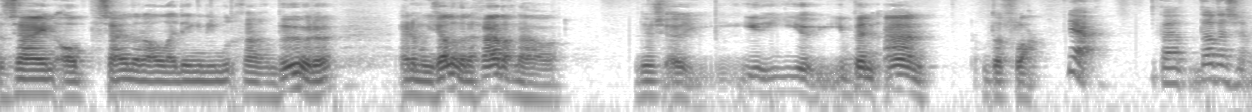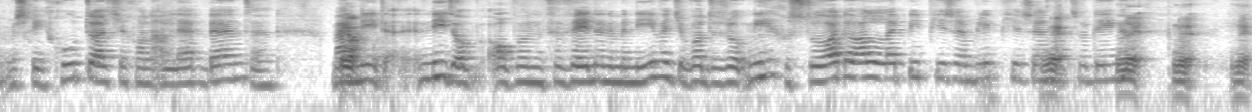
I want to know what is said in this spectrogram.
zijn op, zijn er allerlei dingen die moeten gaan gebeuren. En dan moet je zelf in de gaten houden. Dus je, je, je bent aan op dat vlak. Ja, dat, dat is misschien goed dat je gewoon alert bent. En, maar Ja. niet, niet op, op een vervelende manier, want je wordt dus ook niet gestoord door allerlei piepjes en bliepjes en Nee, dat soort dingen. Nee, nee, nee.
